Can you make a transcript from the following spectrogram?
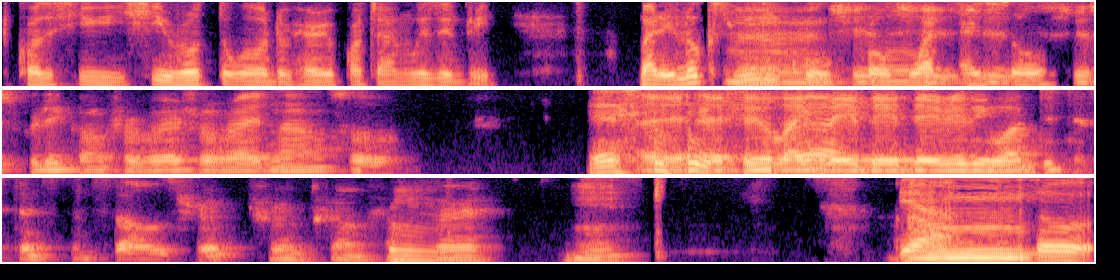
because she she wrote the world of Harry Potter and wizardry. But it looks really mm, cool from what I saw. She's pretty controversial right now, so I, I, feel like yeah. they, they, they really want to distance themselves from from from, from mm. her. Mm. Yeah. Um, so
